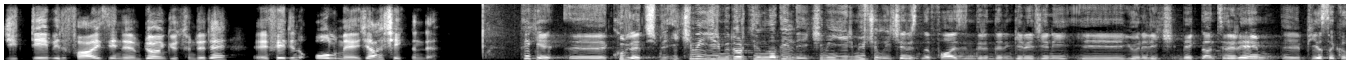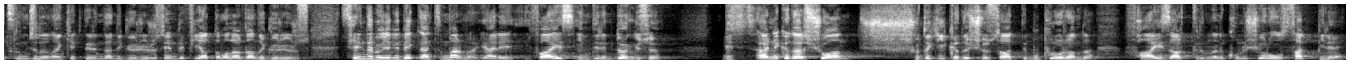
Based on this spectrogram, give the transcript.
ciddi bir faiz indirim döngüsünde de e, Fed'in olmayacağı şeklinde. Peki e, Kudret, şimdi 2024 yılına değil de 2023 yılı içerisinde faiz indirimlerinin geleceğine e, yönelik beklentileri hem e, piyasa katılımcılarının anketlerinden de görüyoruz hem de fiyatlamalardan da görüyoruz. Senin de böyle bir beklentin var mı? Yani faiz indirim döngüsü, biz her ne kadar şu an, şu dakikada, şu saatte, bu programda faiz arttırımlarını konuşuyor olsak bile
